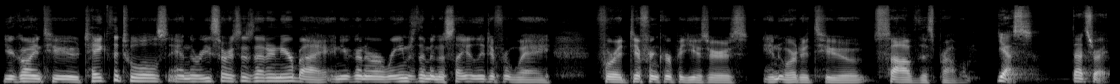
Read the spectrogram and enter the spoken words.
You're going to take the tools and the resources that are nearby and you're going to arrange them in a slightly different way for a different group of users in order to solve this problem. Yes, that's right.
